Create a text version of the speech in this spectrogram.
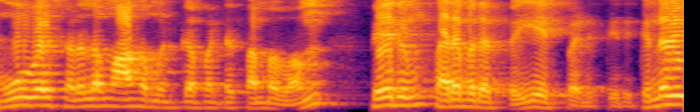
மூவர் சடலமாக மீட்கப்பட்ட சம்பவம் பெரும் பரபரப்பை ஏற்படுத்தியிருக்கின்றது.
